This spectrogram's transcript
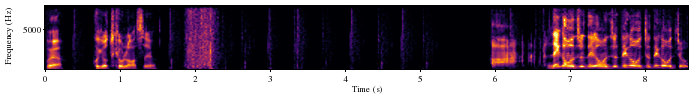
뭐야? 거기 어떻게 올라갔어요? 내가 먼저, 내가 먼저, 내가 먼저, 내가 먼저.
